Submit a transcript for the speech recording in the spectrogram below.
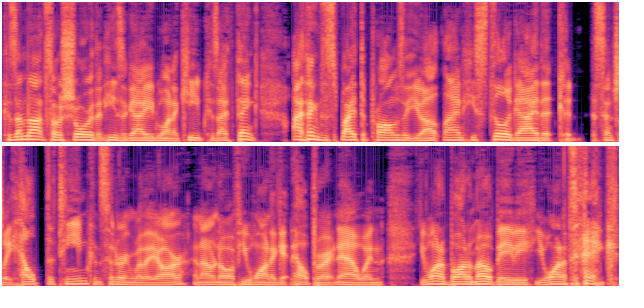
because I'm not so sure that he's a guy you'd want to keep because I think I think despite the problems that you outlined, he's still a guy that could essentially help the team considering where they are. And I don't know if you want to get help right now when you want to bottom out, baby. You want to tank.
